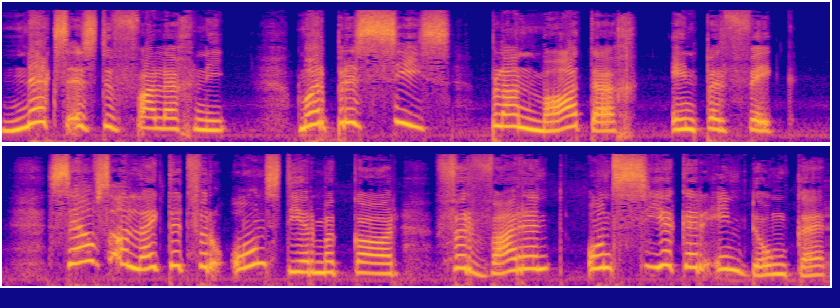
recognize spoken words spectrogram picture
Niks is toevallig nie, maar presies, planmatig en perfek. Selfs al lyk dit vir ons deurmekaar verwarrend, onseker en donker.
